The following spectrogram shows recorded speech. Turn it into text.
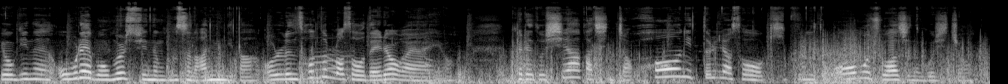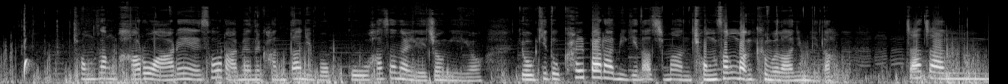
여기는 오래 머물 수 있는 곳은 아닙니다. 얼른 서둘러서 내려가야 해요. 그래도 시야가 진짜 훤히 뚫려서 기분이 너무 좋아지는 곳이죠. 정상 바로 아래에서 라면을 간단히 먹고 하산할 예정이에요. 여기도 칼바람이긴 하지만 정상만큼은 아닙니다. 짜잔!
